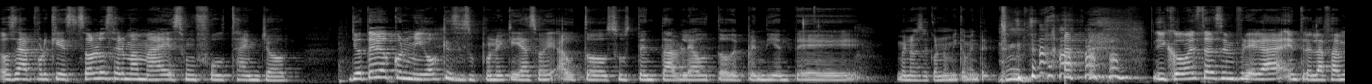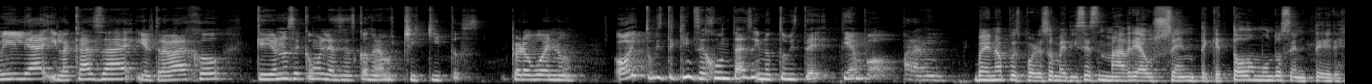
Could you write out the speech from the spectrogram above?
O sea, porque solo ser mamá es un full-time job. Yo te veo conmigo que se supone que ya soy autosustentable, autodependiente, menos económicamente. y cómo estás en friega entre la familia y la casa y el trabajo, que yo no sé cómo le hacías cuando éramos chiquitos. Pero bueno, hoy tuviste 15 juntas y no tuviste tiempo para mí. Bueno, pues por eso me dices madre ausente, que todo mundo se entere.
